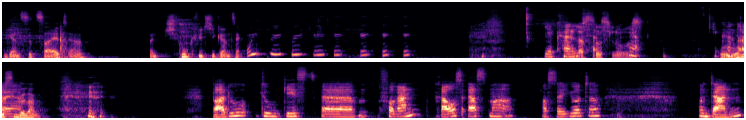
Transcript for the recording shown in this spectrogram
Die ganze Zeit, ja. Mein Schuh quietscht die ganze Zeit. Ui, ui, ui, ui, ui, ui, ui. Ihr Ja, könnt, lasst uns los. ihr Wo, könnt wo müssen wir lang? Badu, du gehst ähm, voran, raus erstmal aus der Jurte und dann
